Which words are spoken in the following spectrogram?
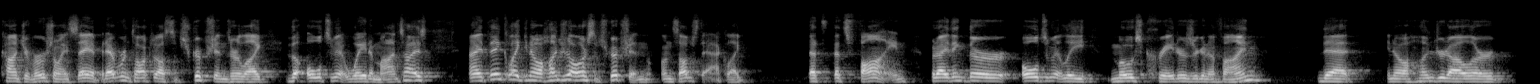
controversial when I say it, but everyone talks about subscriptions are like the ultimate way to monetize. And I think like, you know, a hundred dollar subscription on Substack, like that's, that's fine. But I think they're ultimately most creators are going to find that, you know, a hundred dollar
